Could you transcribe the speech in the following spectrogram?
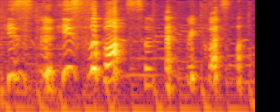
He's he's the boss of every quest line.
